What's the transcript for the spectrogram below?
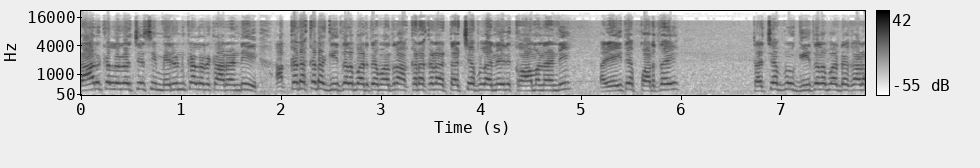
కారు కలర్ వచ్చేసి మెరూన్ కలర్ కార్ అండి. అక్కడక్కడ గీతలు పడితే మాత్రం అక్కడక్కడ టచ్ అప్లు అనేది కామన్ అండి. అవి అయితే పడతాయి. టచ్ అప్ గీతల పడ్డ కాడ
